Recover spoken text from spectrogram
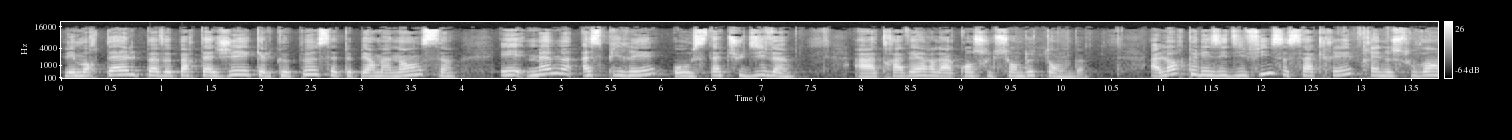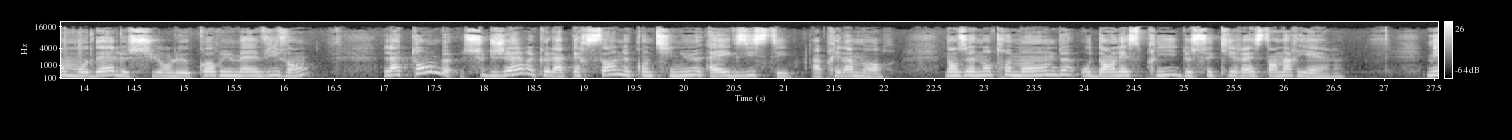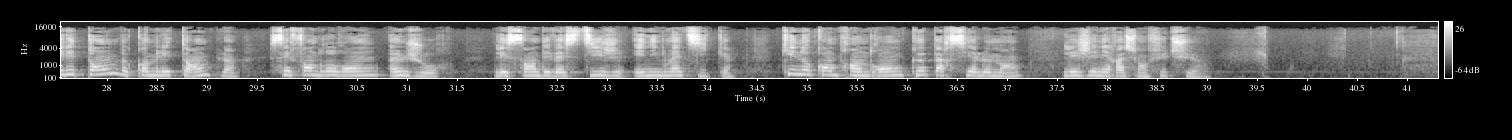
Les mortels peuvent partager quelque peu cette permanence et même aspirer au statut divin à travers la construction de tombes. Alors que les édifices sacrés prennent souvent modèle sur le corps humain vivant, la tombe suggère que la personne continue à exister après la mort, dans un autre monde ou dans l'esprit de ceux qui restent en arrière. Mais les tombes, comme les temples, s'effondreront un jour, laissant des vestiges énigmatiques qui ne comprendront que partiellement les générations futures.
